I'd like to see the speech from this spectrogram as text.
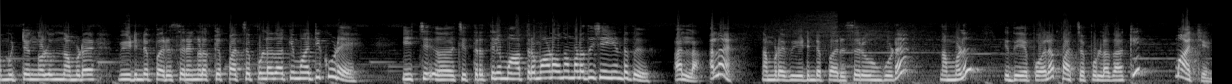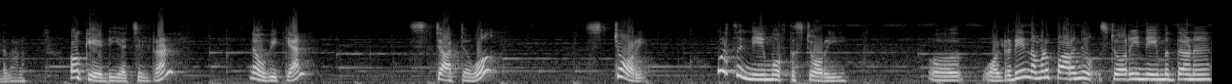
മുറ്റങ്ങളും നമ്മുടെ വീടിന്റെ പരിസരങ്ങളൊക്കെ പച്ചപ്പുള്ളതാക്കി മാറ്റിക്കൂടെ? ഈ ചിത്രത്തിൽ മാത്രമാണോ നമ്മളത് ചെയ്യേണ്ടത്? അല്ല അല്ലേ? നമ്മുടെ വീടിന്റെ പരിസരവും കൂടെ നമ്മൾ ഇതേപോലെ പച്ചപ്പുള്ളതാക്കി മാറ്റേണ്ടതാണ്. Okay dear children now we can start our story what's the name of the story already നമ്മൾ പറഞ്ഞു സ്റ്റോറി നെയിം എന്താണ്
